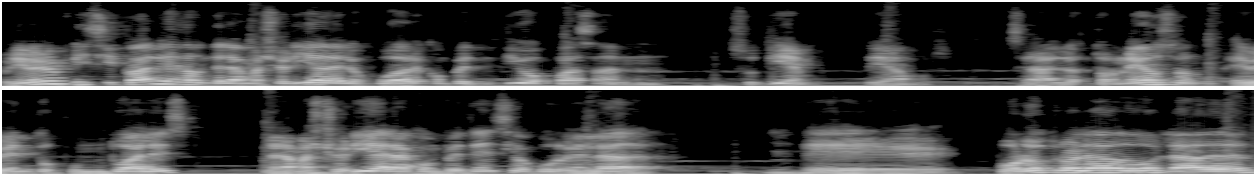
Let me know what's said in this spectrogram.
primero y principal, es donde la mayoría de los jugadores competitivos pasan su tiempo, digamos. O sea, los torneos son eventos puntuales, la mayoría de la competencia ocurre en ladder. Eh, por otro lado, ladder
